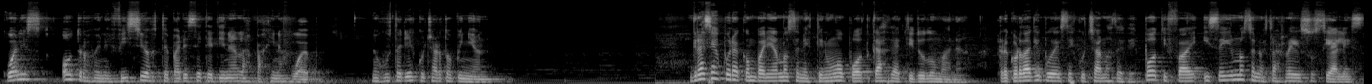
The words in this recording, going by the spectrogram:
¿Cuáles otros beneficios te parece que tienen las páginas web? Nos gustaría escuchar tu opinión. Gracias por acompañarnos en este nuevo podcast de Actitud Humana. Recordá que puedes escucharnos desde Spotify y seguirnos en nuestras redes sociales.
